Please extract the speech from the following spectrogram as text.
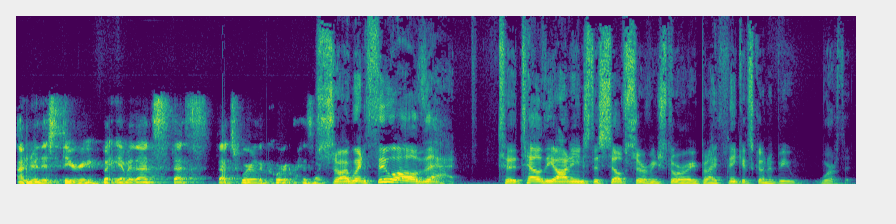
under this theory. But yeah, but that's that's that's where the court has. So I went through all of that to tell the audience the self-serving story, but I think it's going to be worth it.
